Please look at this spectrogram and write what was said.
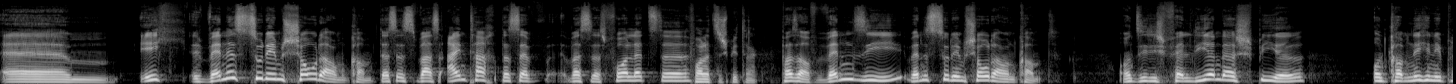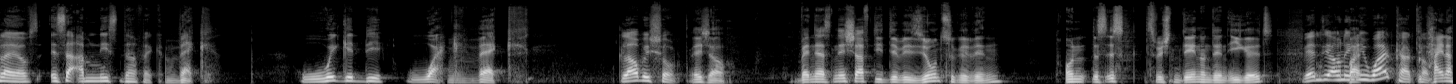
Ähm, ich, wenn es zu dem Showdown kommt, das ist was, ein Tag, das ist der, was ist das vorletzte, Vorletzter Spieltag. pass auf, wenn sie, wenn es zu dem Showdown kommt und sie verlieren das Spiel und kommen nicht in die Playoffs, ist er am nächsten Tag weg. Weg. Wiggity whack. Weg. Glaube ich schon. Ich auch. Wenn er es nicht schafft, die Division zu gewinnen, und das ist zwischen denen und den Eagles, Werden sie auch nicht in die Wildcard kommen. keiner,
